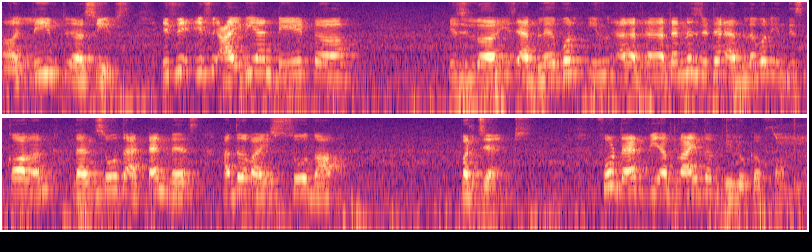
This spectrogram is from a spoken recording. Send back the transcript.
uh, leave uh, if if id and date uh, is uh, is available in uh, attendance data available in this column then show the attendance otherwise show the present. For that we apply the VLOOKUP formula.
